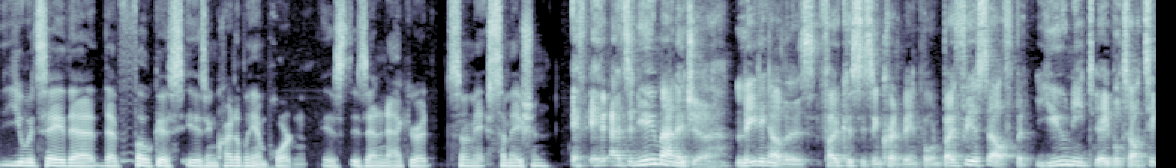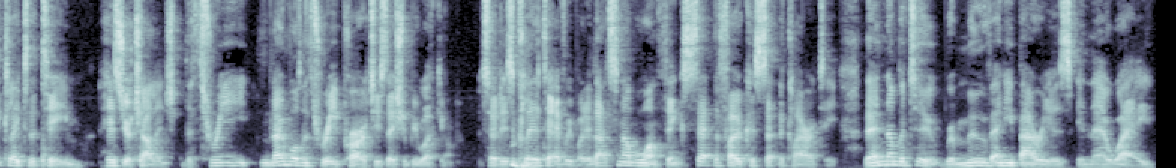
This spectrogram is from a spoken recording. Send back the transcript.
you would say that that focus is incredibly important. Is is that an accurate summation? If, if, as a new manager, leading others, focus is incredibly important, both for yourself, but you need to be able to articulate to the team. Here's your challenge: the three, no more than three priorities they should be working on. So it is mm-hmm. clear to everybody. That's number one thing. Set the focus, set the clarity. Then number two, remove any barriers in their way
